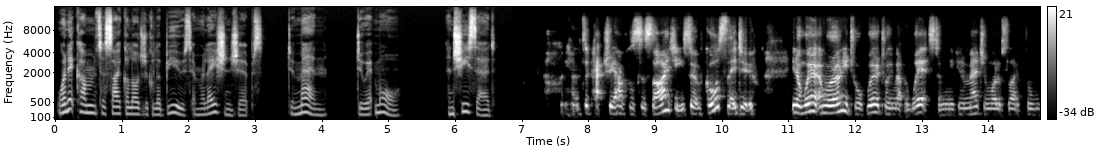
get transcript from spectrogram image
when it comes to psychological abuse in relationships, do men do it more? And she said, you know, it's a patriarchal society, so of course they do. You know, we're and we're only talk we're talking about the West. I mean, you can imagine what it's like for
